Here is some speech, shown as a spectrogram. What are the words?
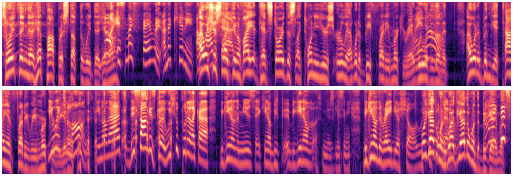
So what do you think that hip hopper stuff that we did, you no, know? it's my favorite. I'm not kidding. I, I was like just like, you know, if I had- had started this like 20 years early, I would have beat Freddie Mercury. I we would have done it. I would have been the Italian Freddie Mercury. You wait too know? long. You know that? this song is good. We should put it like a beginning of the music. You know, be, uh, beginning of music. Listen to me. Beginning of the radio show. We should got one. that We got the other one. The beginning. this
